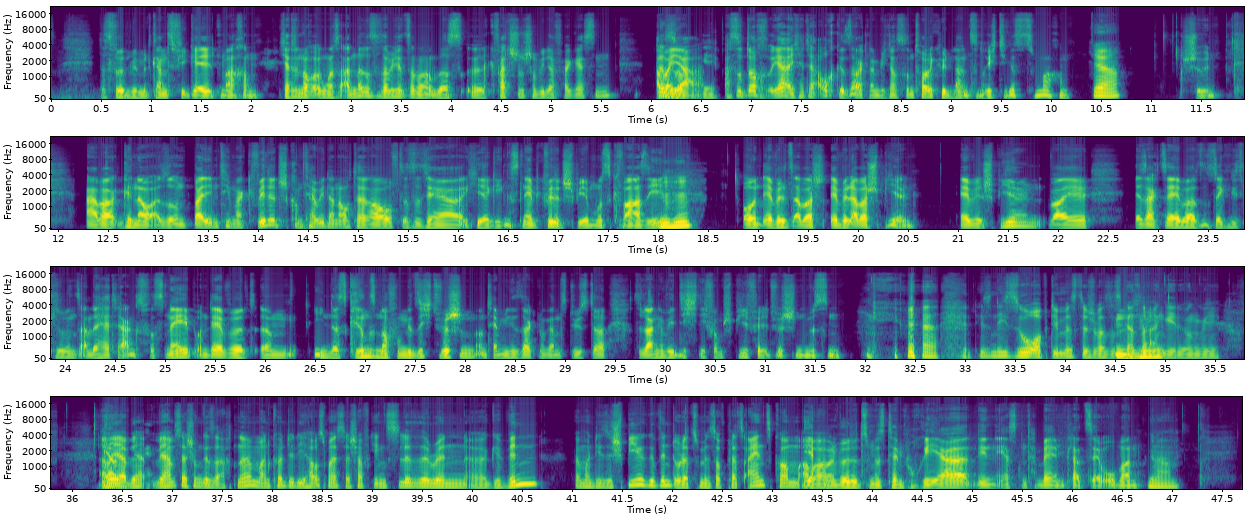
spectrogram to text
das würden wir mit ganz viel Geld machen. Ich hatte noch irgendwas anderes, das habe ich jetzt aber über das äh, Quatschen schon wieder vergessen. Das Aber ja. okay. Achso, doch, ja, ich hätte auch gesagt, nämlich noch so ein Tollkühnland, so ein richtiges zu machen. Ja. Schön. Aber genau, also und bei dem Thema Quidditch kommt Harry dann auch darauf, dass es ja hier gegen Snape Quidditch spielen muss quasi. Mhm. Und er will's aber, er will aber spielen. Er will spielen, weil er sagt selber, sonst denken die Slytherins alle, er hätte Angst vor Snape und der wird ähm, ihnen das Grinsen noch vom Gesicht wischen und Hermine sagt nur ganz düster, solange wir dich nicht vom Spielfeld wischen müssen. die sind nicht so optimistisch, was das Mhm. Ganze angeht irgendwie. Aber Ja, ja, wir, wir haben es ja schon gesagt, ne? Man könnte die Hausmeisterschaft gegen Slytherin äh, gewinnen, wenn man dieses Spiel gewinnt oder zumindest auf Platz 1 kommen. Aber ja, man würde zumindest temporär den ersten Tabellenplatz erobern. Genau.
